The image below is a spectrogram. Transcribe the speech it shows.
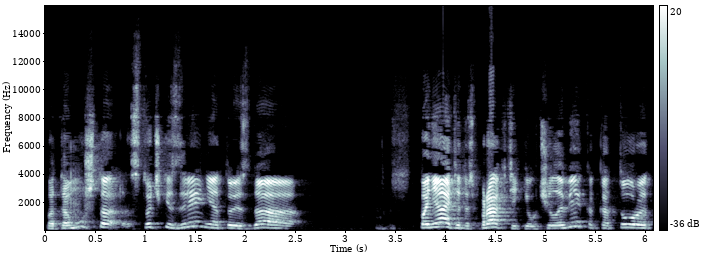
потому что с точки зрения, то есть, да, понятия, то есть практики у человека, который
